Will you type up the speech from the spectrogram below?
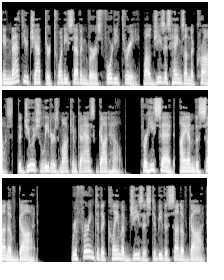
In Matthew chapter 27 verse 43, while Jesus hangs on the cross, the Jewish leaders mock him to ask God help, "For he said, I am the Son of God," referring to the claim of Jesus to be the Son of God.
